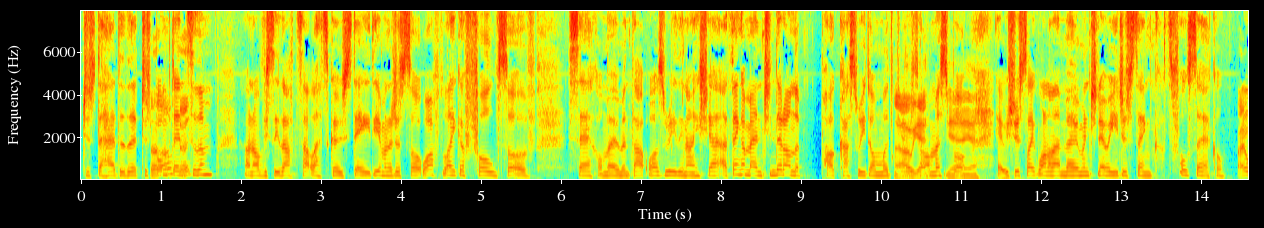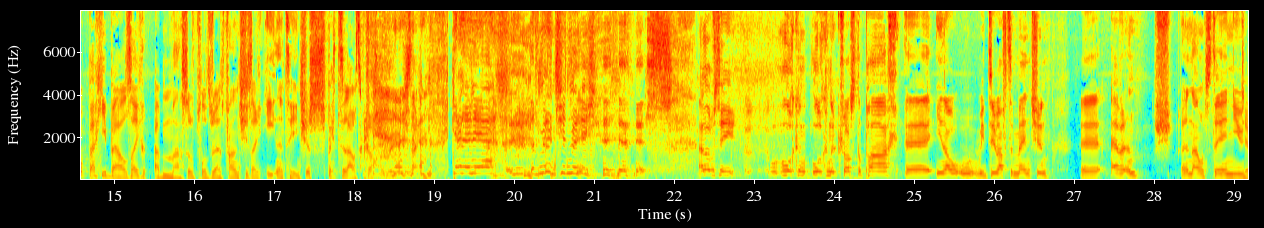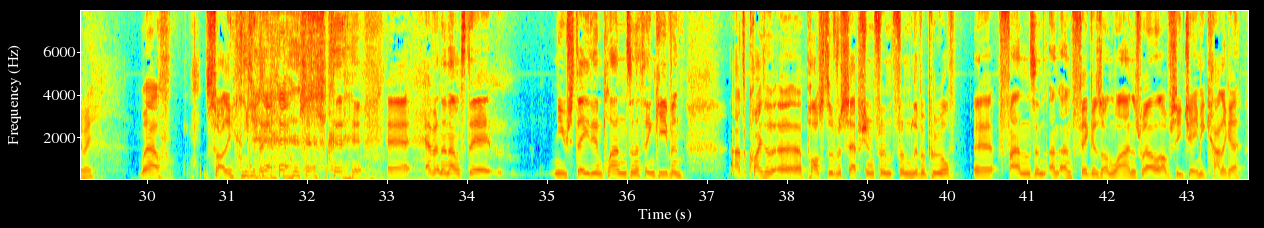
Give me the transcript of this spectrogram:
just ahead of the, just Oh, bumped okay. into them, and obviously that's at Let's Go Stadium, and I just thought, what like a full sort of circle moment that was really nice. Yeah, I think I mentioned it on the podcast we done with Joe Oh, yeah. Thomas, Yeah, but yeah. it was just like one of that moments, you know, where you just think it's full circle. I hope Becky Bell's like a massive Bloods Red fan. She's like eating a tea and she just spits it out across the room. She's like, get in here! They've mentioned me! and obviously, looking looking across the park, uh, you know, we do have to mention uh, Everton sh- announced their new. Well, sorry. uh, Everton announced their new stadium plans, and I think even had quite a, a positive reception from from Liverpool uh, fans and, and, and figures online as well. Obviously, Jamie Carragher,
